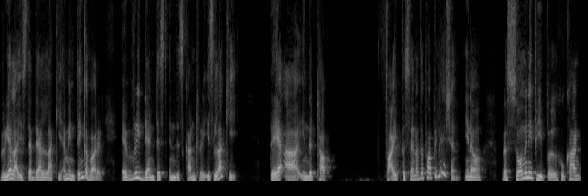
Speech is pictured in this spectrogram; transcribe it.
realize that they're lucky. I mean, think about it. Every dentist in this country is lucky. They are in the top 5% of the population. You know, there's so many people who can't,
